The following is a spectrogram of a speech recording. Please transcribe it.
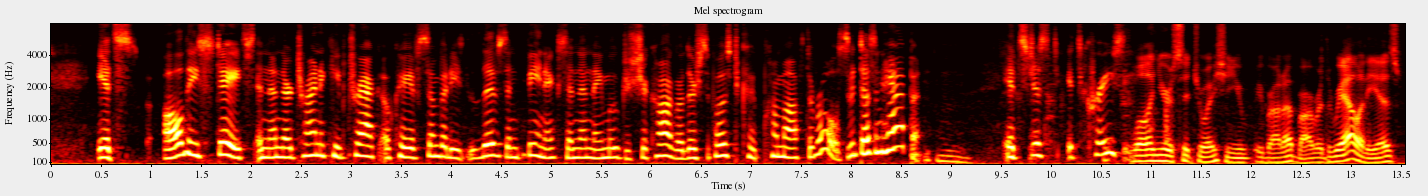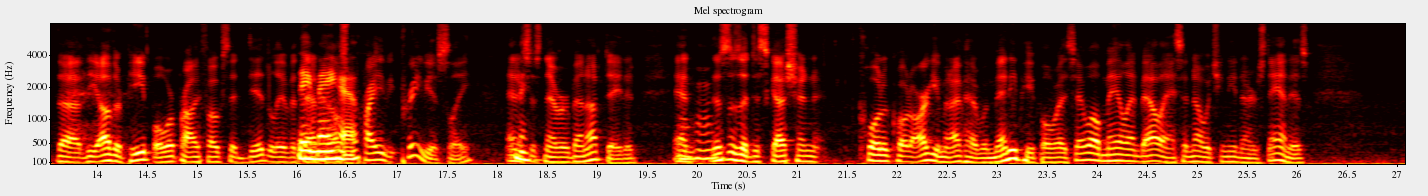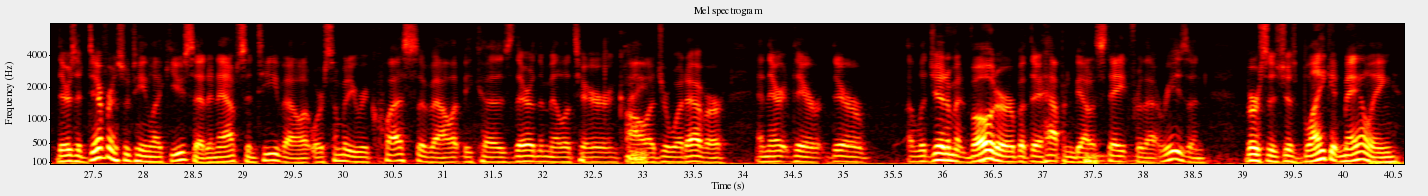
it's all these states, and then they're trying to keep track. Okay, if somebody lives in Phoenix and then they move to Chicago, they're supposed to come off the rolls. It doesn't happen. It's just, it's crazy. Well, in your situation you, you brought up, Barbara, the reality is the the other people were probably folks that did live at They that may house have. previ- previously, and it's just never been updated. And Mm-hmm. this is a discussion, quote unquote, argument I've had with many people where they say, "Well, mail-in ballot." I said, "No, what you need to understand is." There's a difference between, like you said, an absentee ballot where somebody requests a ballot because they're in the military or in college or whatever, and they're they're they're a legitimate voter, but they happen to be out of state for that reason, versus just blanket mailing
